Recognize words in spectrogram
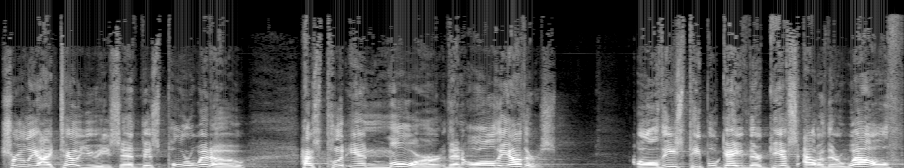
Truly, I tell you, he said, this poor widow has put in more than all the others. All these people gave their gifts out of their wealth,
